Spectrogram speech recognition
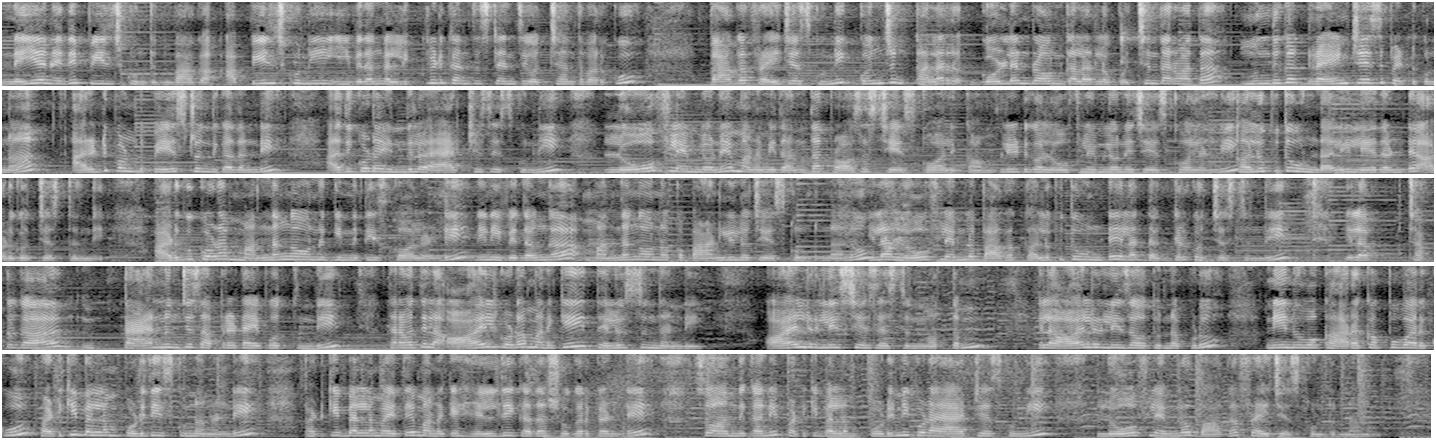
నెయ్యి అనేది పీల్చుకుంటుంది బాగా. ఆ పీల్చుకుని ఈ విధంగా లిక్విడ్ కన్సిస్టెన్సీ వచ్చేంత వరకు బాగా ఫ్రై చేసుకుని కొంచెం కలర్ గోల్డెన్ బ్రౌన్ కలర్లోకి వచ్చిన తర్వాత ముందుగా గ్రైండ్ చేసి పెట్టుకున్న అరటిపండు పేస్ట్ ఉంది కదండి అది కూడా ఇందులో యాడ్ చేసేసుకుని లో ఫ్లేమ్లోనే మనం ఇదంతా ప్రాసెస్ చేసుకోవాలి. కంప్లీట్గా లో ఫ్లేమ్లోనే చేసుకోవాలండి. కలుపుతూ ఉండాలి లేదంటే అడుగు వచ్చేస్తుంది. అడుగు కూడా మందంగా ఉన్న గిన్నె తీసుకోవాలండి. నేను ఈ విధంగా మందంగా ఉన్న ఒక బాండ్లీలో చేసుకుంటున్నాను. ఇలా లో ఫ్లేమ్లో బాగా కలుపుతూ ఉంటే ఇలా దగ్గరకు వచ్చేస్తుంది. ఇలా చక్కగా ప్యాన్ నుంచి సపరేట్ అయిపోతుంది. తర్వాత ఇలా ఆయిల్ కూడా మనకి తెలుస్తుందండి. ఆయిల్ రిలీజ్ చేసేస్తుంది మొత్తం. ఇలా ఆయిల్ రిలీజ్ అవుతున్నప్పుడు నేను ఒక అరకప్పు వరకు పటికి బెల్లం పొడి తీసుకున్నానండి. పటికి బెల్లం అయితే మనకి హెల్దీ కదా షుగర్ కంటే. సో అందుకని పటికి బెల్లం పొడిని కూడా యాడ్ చేసుకుని లో ఫ్లేమ్లో బాగా ఫ్రై చేసుకుంటున్నాను.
